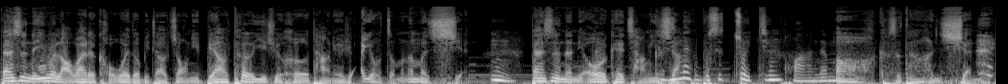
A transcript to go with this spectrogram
但是呢，因为老外的口味都比较重，你不要特意去喝汤，你会觉得哎呦，怎么那么咸？嗯，但是呢，你偶尔可以尝一下。那个不是最精华的吗？哦，可是它很咸哎。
